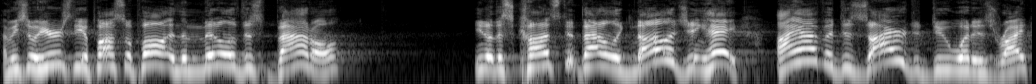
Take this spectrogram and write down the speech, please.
I mean, so here's the Apostle Paul in the middle of this battle, you know, this constant battle, acknowledging, hey, I have a desire to do what is right.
